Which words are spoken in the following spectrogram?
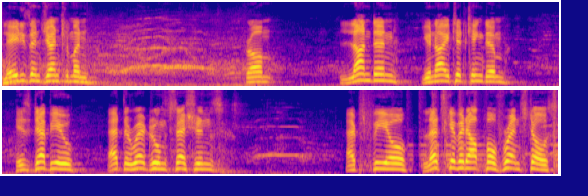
Ladies and gentlemen, from London, United Kingdom, his debut at the Red Room Sessions at FIO. Let's give it up for French Toast.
